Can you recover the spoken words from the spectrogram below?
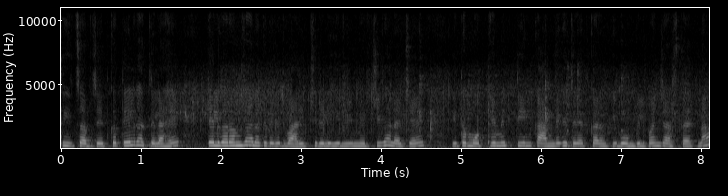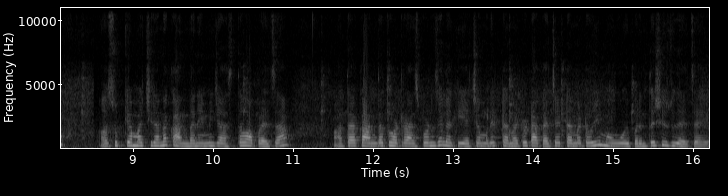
ती चमचे इतकं तेल घातलेलं आहे. तेल गरम झालं की त्याच्यात बारीक चिरलेली हिरवी मिरची घालायची आहे. इथं मोठे मी तीन कांदे घेतलेले आहेत कारण की बोंबील पण जास्त आहेत ना. सुक्या मच्छीला ना कांदा नेहमी जास्त वापरायचा. आता कांदा थोडा ट्रान्सपरंट झाला की याच्यामध्ये टमॅटो टाकायचा आहे. टमॅटोही मऊ होईपर्यंत शिजू द्यायचा आहे.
